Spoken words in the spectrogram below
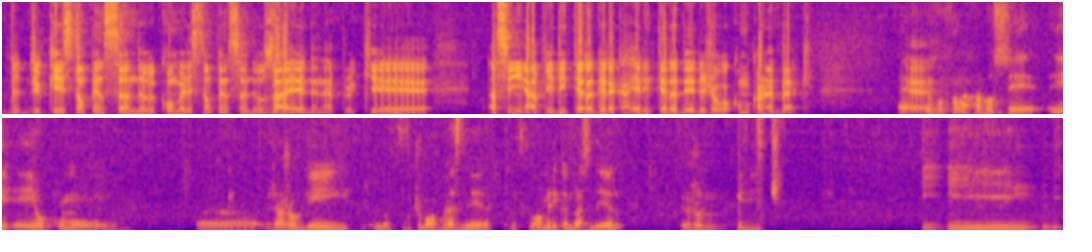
de, de que estão pensando, como eles estão pensando em usar ele, né? Porque assim, a vida inteira dele, a carreira inteira dele jogou como cornerback. É, É. Eu vou falar pra você, eu como ah, já joguei no futebol brasileiro, no futebol americano brasileiro, eu joguei e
